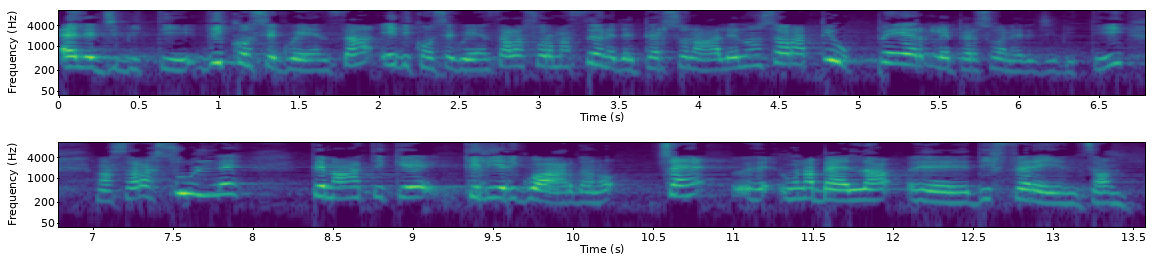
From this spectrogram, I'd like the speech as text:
LGBT. Di conseguenza, e di conseguenza la formazione del personale non sarà più per le persone LGBT, ma sarà sulle tematiche che li riguardano. C'è eh, una bella eh, differenza.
